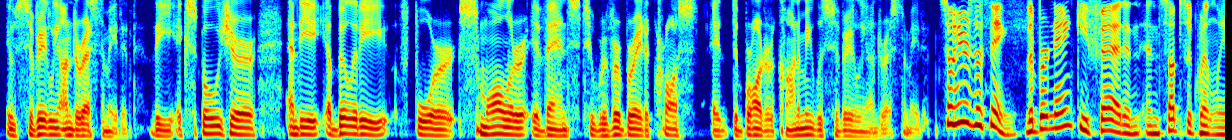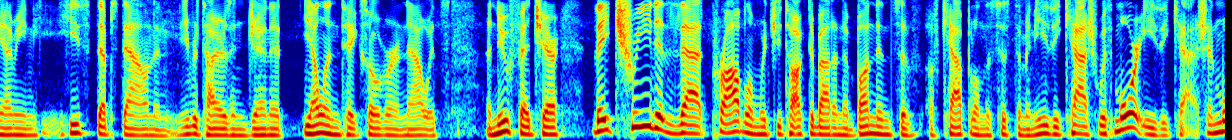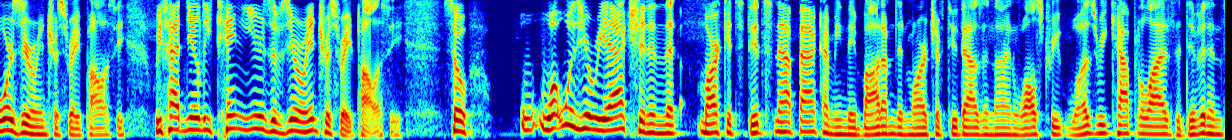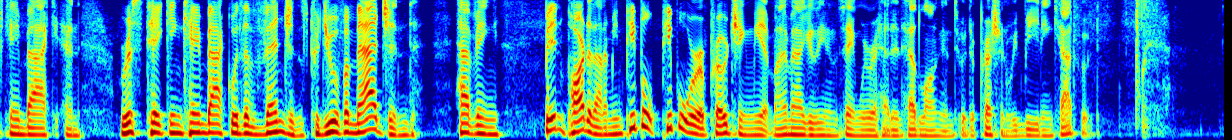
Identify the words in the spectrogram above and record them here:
it was severely underestimated. The exposure and the ability for smaller events to reverberate across the broader economy was severely underestimated. So here's the thing the Bernanke Fed, and, and subsequently, I mean, he, he steps down and he retires, and Janet Yellen takes over, and now it's a new Fed chair. They treated that problem, which you talked about, an abundance of, of capital in the system and easy cash, with more easy cash and more zero interest rate policy. We've had nearly 10 years of zero interest rate policy. So what was your reaction in that markets did snap back? I mean, they bottomed in March of 2009. Wall Street was recapitalized. The dividends came back, and risk taking came back with a vengeance. Could you have imagined having been part of that? I mean, people people were approaching me at my magazine and saying we were headed headlong into a depression. We'd be eating cat food. Yes,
